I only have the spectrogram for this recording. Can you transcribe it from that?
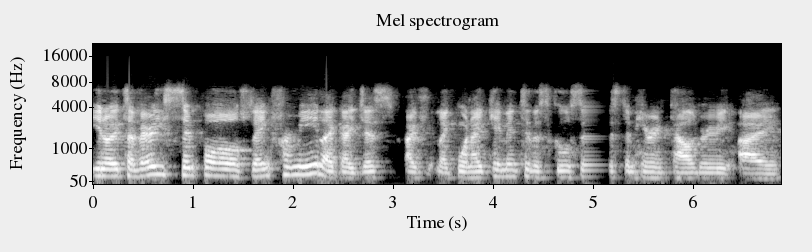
you know it's a very simple thing for me. Like i just i like when i came into the school system here in calgary i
